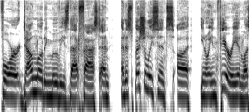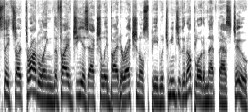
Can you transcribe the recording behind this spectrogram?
for downloading movies that fast. And and especially since uh you know in theory unless they start throttling the 5G is actually bidirectional speed which means you can upload them that fast too.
